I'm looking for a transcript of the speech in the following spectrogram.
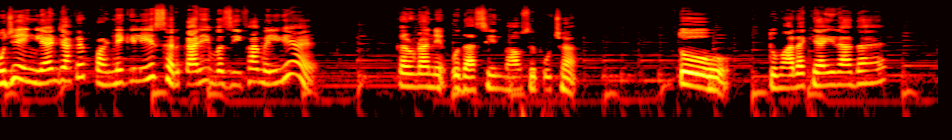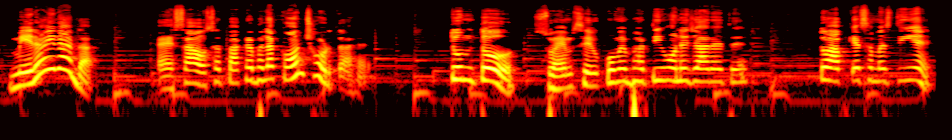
मुझे इंग्लैंड जाकर पढ़ने के लिए सरकारी वजीफा मिल गया है। करुणा ने उदासीन भाव से पूछा तो तुम्हारा क्या इरादा है? मेरा इरादा? ऐसा अवसर पाकर भला कौन छोड़ता है? तुम तो स्वयं सेवकों में भर्ती होने जा रहे थे। तो आप क्या समझती हैं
